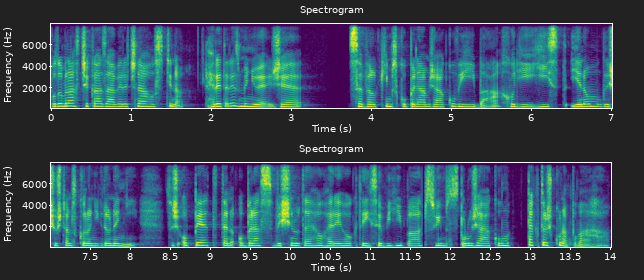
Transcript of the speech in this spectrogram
Potom nás čeká závěrečná hostina. Harry tady zmiňuje, že se velkým skupinám žáků vyhýbá, chodí jíst jenom, když už tam skoro nikdo není. Což opět ten obraz vyšinutého Harryho, který se vyhýbá svým spolužákům, tak trošku napomáhá.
